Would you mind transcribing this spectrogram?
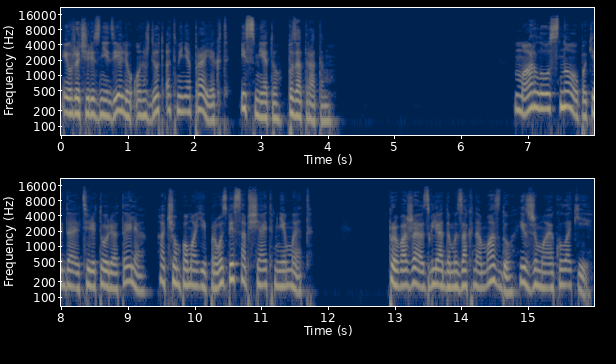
и уже через неделю он ждет от меня проект и смету по затратам. Марлоу снова покидает территорию отеля, о чем по моей просьбе сообщает мне Мэтт. Провожаю взглядом из окна Мазду и сжимая кулаки.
